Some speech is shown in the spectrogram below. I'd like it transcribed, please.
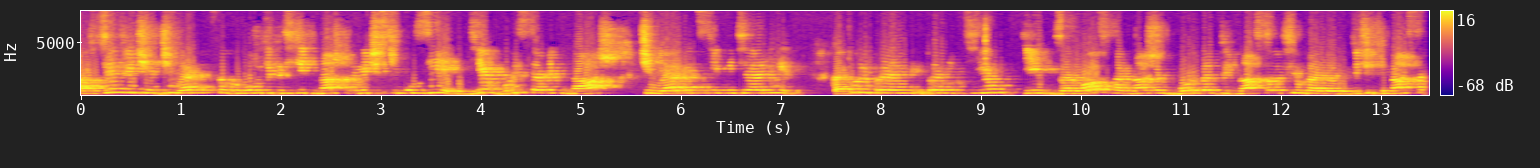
А в центре Челябинска вы можете посетить наш краеведческий музей, где выставлен наш Челябинский метеорит который пролетел и взорвался над нашим городом 15 февраля 2013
